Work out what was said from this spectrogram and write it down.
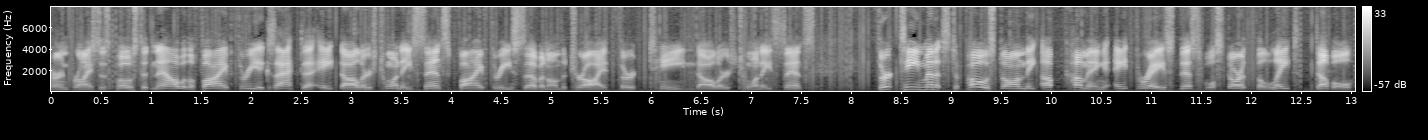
Return price is posted now with a 5-3 exacta, $8.20, 537 on the try, $13.20. 13 minutes to post on the upcoming eighth race. This will start the late double.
